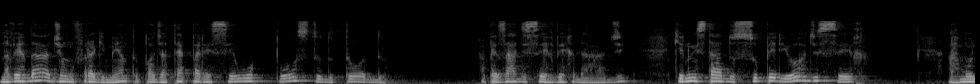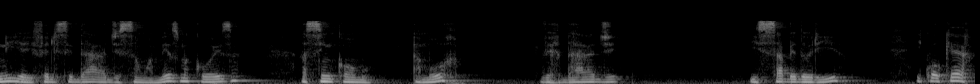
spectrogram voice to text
Na verdade, um fragmento pode até parecer o oposto do todo, apesar de ser verdade que no estado superior de ser, harmonia e felicidade são a mesma coisa, assim como amor, verdade e sabedoria e qualquer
